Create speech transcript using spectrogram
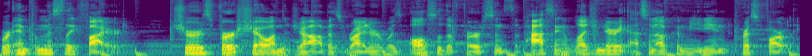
were infamously fired. Schur's first show on the job as writer was also the first since the passing of legendary SNL comedian Chris Farley.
